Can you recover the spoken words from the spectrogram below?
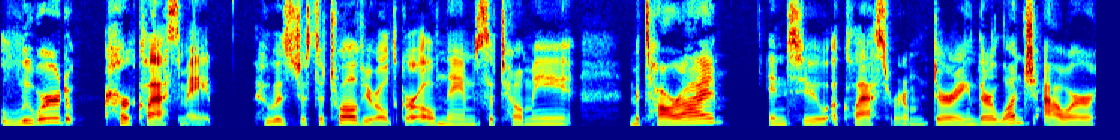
lured her classmate who was just a 12-year-old girl named Satomi Mitarai into a classroom during their lunch hour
